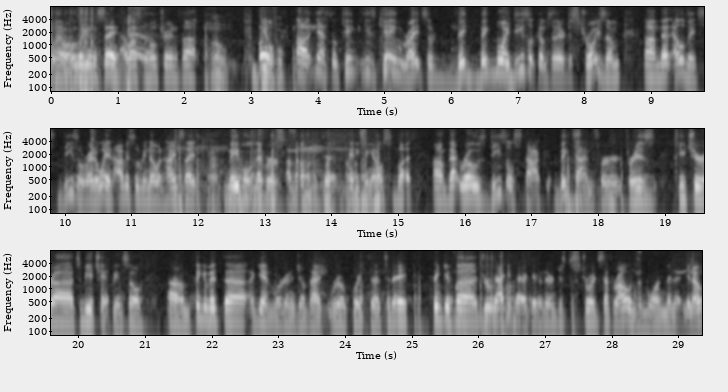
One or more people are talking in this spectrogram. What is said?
well, what was I going to say? I lost my whole train of thought. Oh, beautiful. Uh, yeah. So King, he's king, right? So big, big boy Diesel comes in there, destroys him. Um, that elevates Diesel right away. And obviously, we know in hindsight, Mabel never amounted to anything else, but um, that rose Diesel stock big time for for his future uh, to be a champion. So. Um, think of it uh, again. We're going to jump back real quick to today. Think if uh, Drew McIntyre came in there and just destroyed Seth Rollins in one minute, you know,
